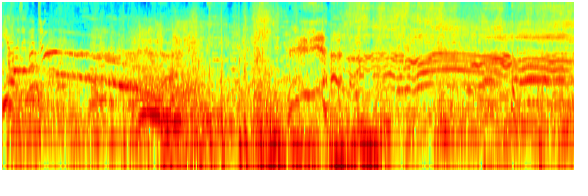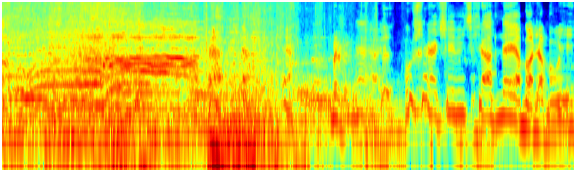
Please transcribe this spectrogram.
Jo, nebo do... Už radši víckrát nejabadabuji.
